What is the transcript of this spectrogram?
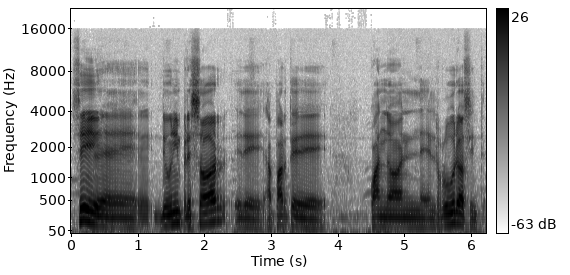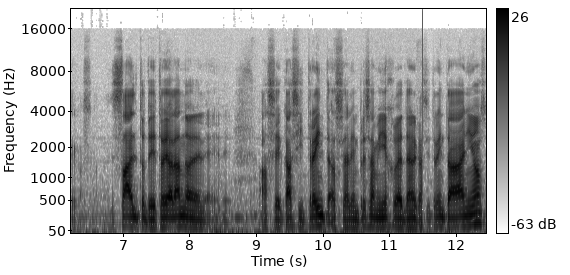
Sí, eh, de un impresor, eh, de, aparte de cuando en el rubro, el salto, te estoy hablando de, de- hace casi 30, o sea, la empresa de mi viejo debe tener casi 30 años,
